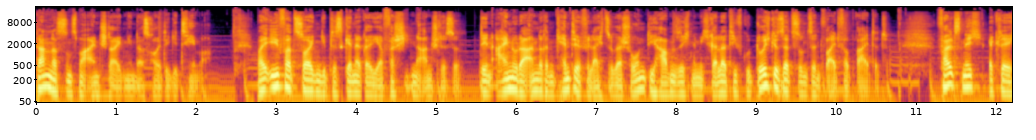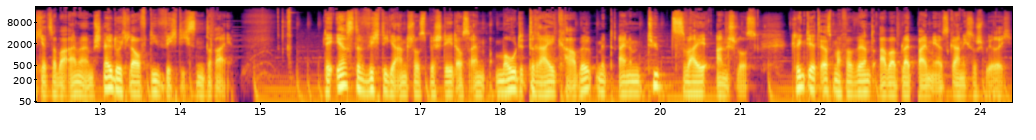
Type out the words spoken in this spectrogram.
Dann lasst uns mal einsteigen in das heutige Thema. Bei E-Fahrzeugen gibt es generell ja verschiedene Anschlüsse. Den einen oder anderen kennt ihr vielleicht sogar schon, die haben sich nämlich relativ gut durchgesetzt und sind weit verbreitet. Falls nicht, erkläre ich jetzt aber einmal im Schnelldurchlauf die wichtigsten drei. Der erste wichtige Anschluss besteht aus einem Mode 3 Kabel mit einem Typ 2 Anschluss. Klingt jetzt erstmal verwirrend, aber bleibt bei mir, ist gar nicht so schwierig.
